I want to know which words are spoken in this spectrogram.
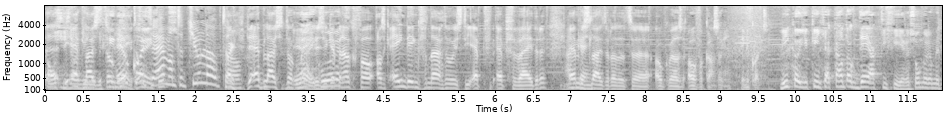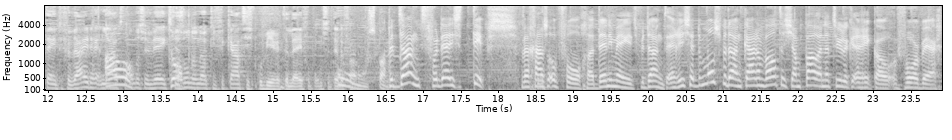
als je die app luistert ook Heel kort, hè, want de tune loopt al. de app luistert ook mee. Dus ik heb in elk geval, als ik één ding vandaag doe... is die app, app verwijderen. Okay. En dat het... Uh, ook wel eens over kan zijn binnenkort. Wico, je kunt je account ook deactiveren zonder hem meteen te verwijderen. En we oh, anders een week zonder notificaties proberen te leven op onze telefoon. Oeh, spannend. Bedankt voor deze tips. We gaan ze opvolgen. Danny Megic, bedankt. En Richard de Mos, bedankt. Karen Walters, Jan Pauw en natuurlijk Rico Voorberg.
